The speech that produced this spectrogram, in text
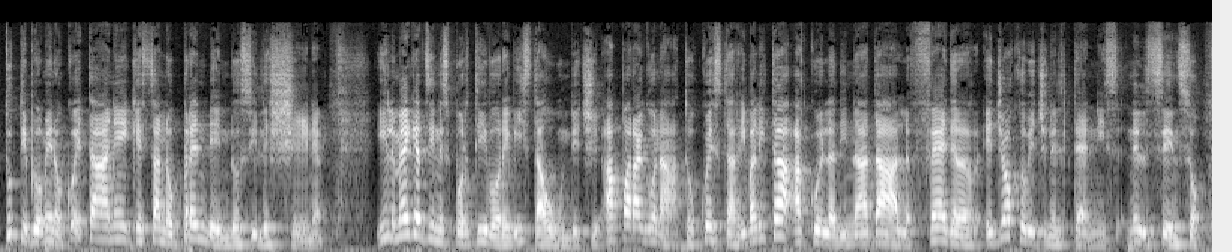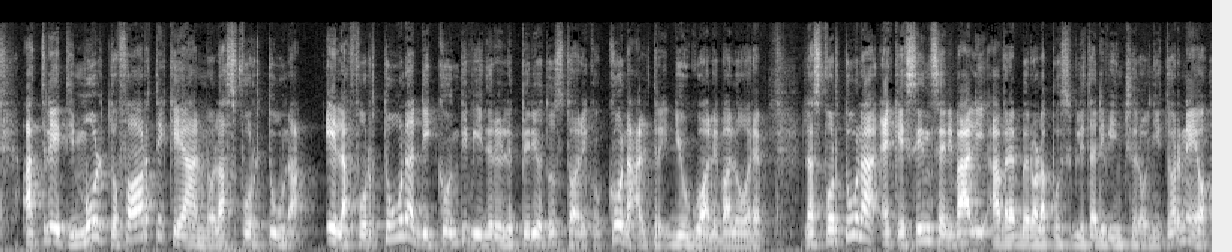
tutti più o meno coetanei che stanno prendendosi le scene. Il magazine sportivo Rivista 11 ha paragonato questa rivalità a quella di Nadal, Federer e Djokovic nel tennis, nel senso atleti molto forti che hanno la sfortuna e la fortuna di condividere il periodo storico con altri di uguale valore. La sfortuna è che senza i rivali avrebbero la possibilità di vincere ogni torneo,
